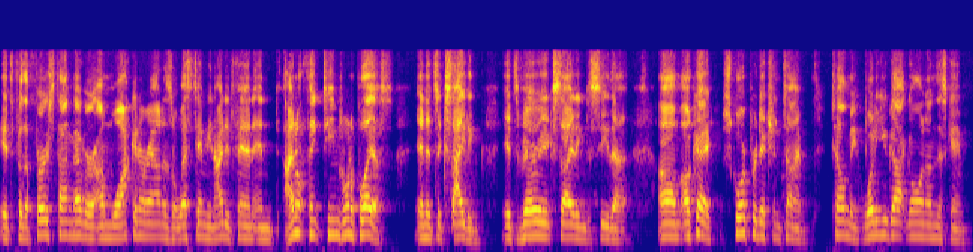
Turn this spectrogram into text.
it's for the first time ever. I'm walking around as a West Ham United fan, and I don't think teams want to play us, and it's exciting. It's very exciting to see that. Um, okay, score prediction time. Tell me, what do you got going on this game?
